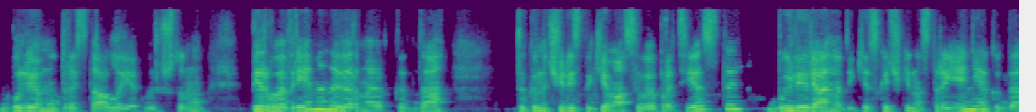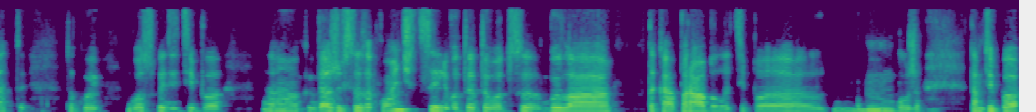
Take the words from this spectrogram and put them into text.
более мудрой стала. Я говорю, что, ну, первое время, наверное, когда только начались такие массовые протесты, были реально такие скачки настроения, когда ты такой, господи, типа, э, когда же все закончится, или вот это вот была такая парабола, типа, боже, там, типа,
